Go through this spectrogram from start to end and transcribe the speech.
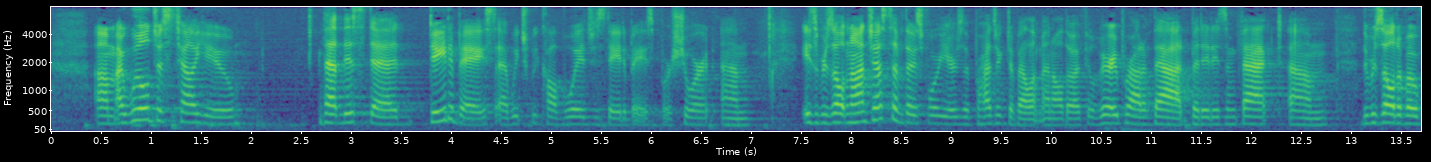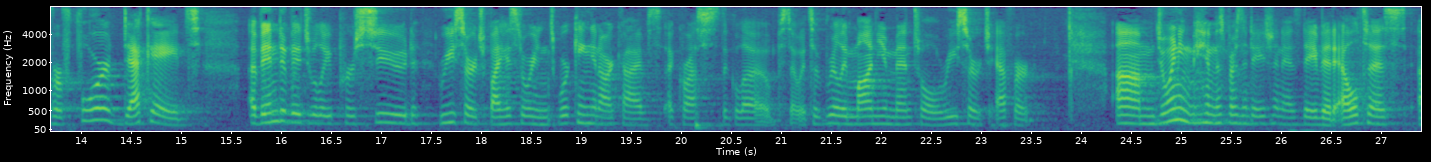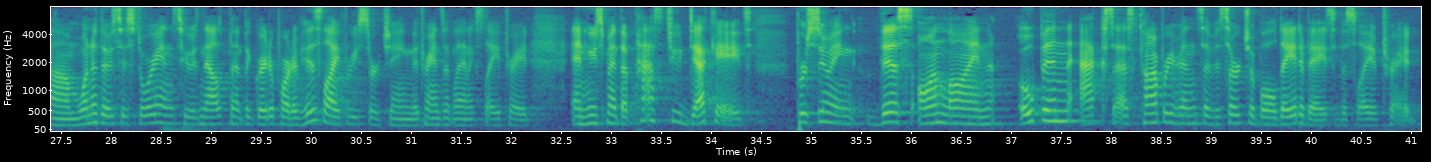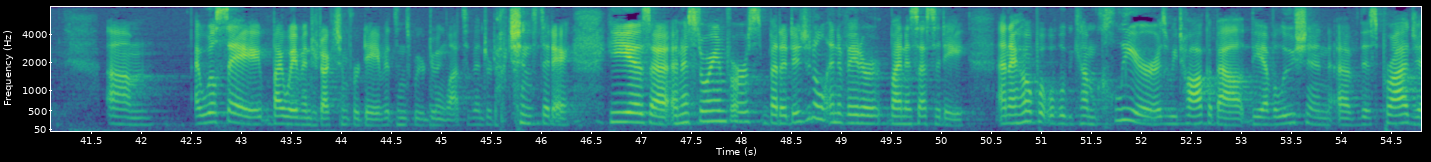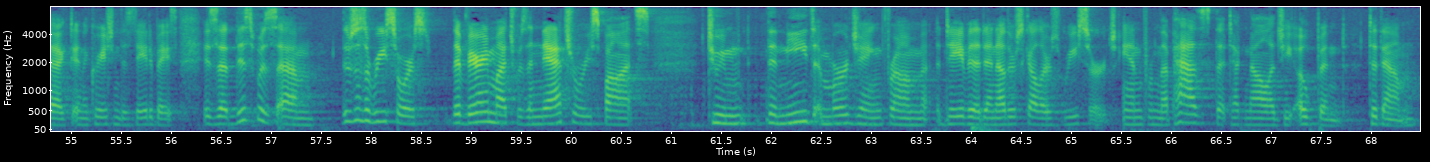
Um, I will just tell you that this uh, database, uh, which we call Voyages Database for short, um, is a result not just of those four years of project development, although I feel very proud of that, but it is in fact um, the result of over four decades of individually pursued research by historians working in archives across the globe. So it's a really monumental research effort. Um, joining me in this presentation is David Eltis, um, one of those historians who has now spent the greater part of his life researching the transatlantic slave trade and who spent the past two decades pursuing this online, open access, comprehensive, searchable database of the slave trade. Um, I will say, by way of introduction for David, since we are doing lots of introductions today, he is a, an historian first, but a digital innovator by necessity. And I hope what will become clear as we talk about the evolution of this project and the creation of this database is that this was, um, this was a resource that very much was a natural response to the needs emerging from David and other scholars' research and from the paths that technology opened to them.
